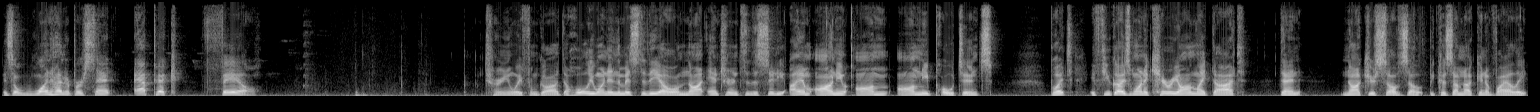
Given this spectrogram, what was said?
is a 100% epic fail turning away from God. The Holy One in the midst of thee, I will not enter into the city. I am omni- om- omnipotent, but if you guys want to carry on like that, then knock yourselves out because I'm not going to violate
